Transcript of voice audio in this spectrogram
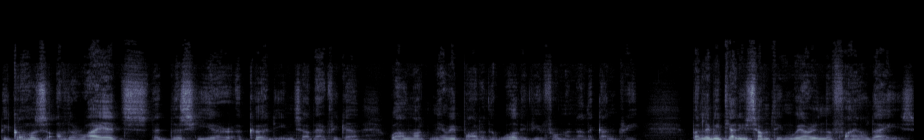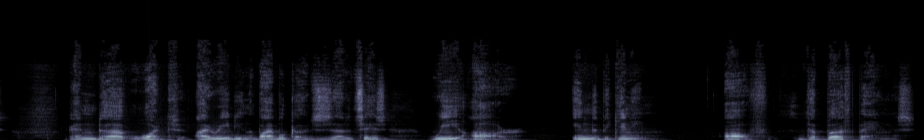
because of the riots that this year occurred in South Africa. Well, not in every part of the world if you're from another country. But let me tell you something, we are in the final days. And uh, what I read in the Bible codes is that it says, We are in the beginning of the birth pangs.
